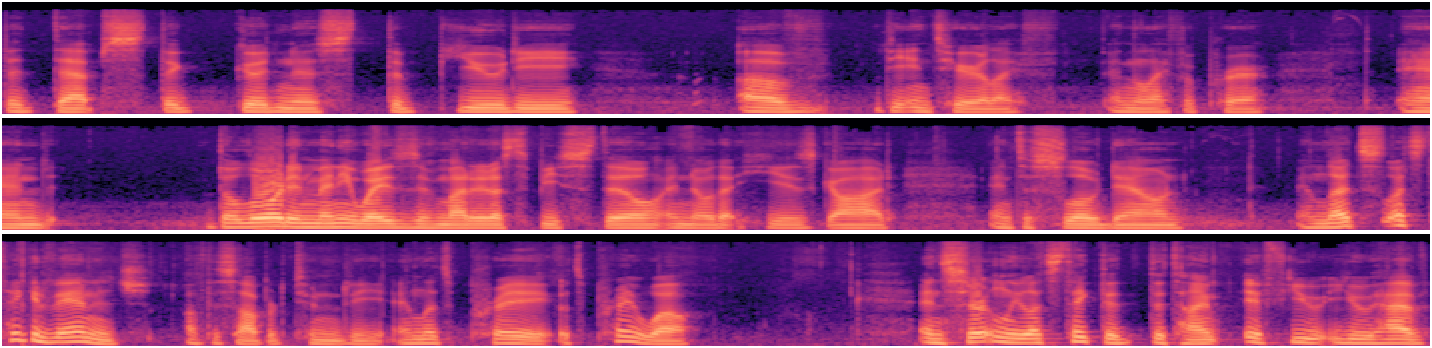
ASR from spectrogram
the depths the goodness the beauty of the interior life and the life of prayer. And the lord in many ways has invited us to be still and know that he is god and to slow down. And let's let's take advantage of this opportunity and let's pray let's pray well. And certainly let's take the, the time if you you have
